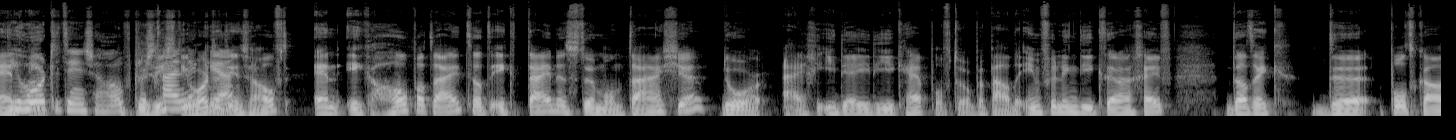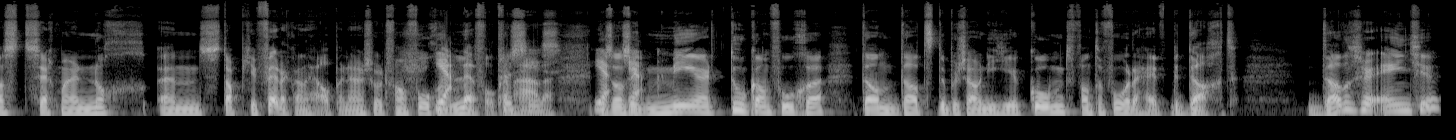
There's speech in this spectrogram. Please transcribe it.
En Die hoort ik- het in zijn hoofd Precies, die hoort ja. het in zijn hoofd. En ik hoop altijd dat ik tijdens de montage, door eigen ideeën die ik heb, of door bepaalde invulling die ik eraan geef, dat ik de podcast zeg maar nog een stapje verder kan helpen, naar een soort van volgende Ja, level kan precies. halen. Ja, dus als ik meer toe kan voegen dan dat de persoon die hier komt van tevoren heeft bedacht. Dat is er eentje.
